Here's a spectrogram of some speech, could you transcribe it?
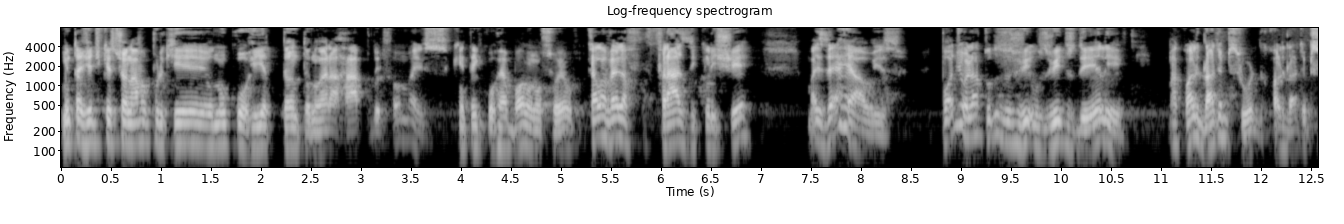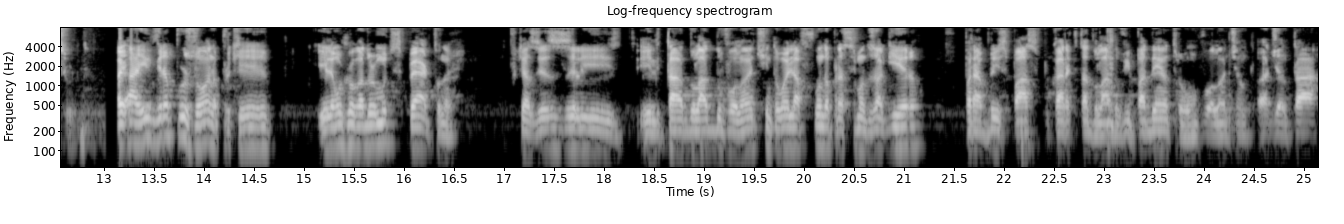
Muita gente questionava porque eu não corria tanto, eu não era rápido. Ele falou, mas quem tem que correr a bola não sou eu. Aquela velha frase clichê, mas é real isso. Pode olhar todos os, os vídeos dele, a qualidade é absurda, qualidade é absurda. Aí, aí vira por zona, porque ele é um jogador muito esperto, né? Porque às vezes ele, ele tá do lado do volante, então ele afunda para cima do zagueiro para abrir espaço para o cara que está do lado vir para dentro, um volante adiantar.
